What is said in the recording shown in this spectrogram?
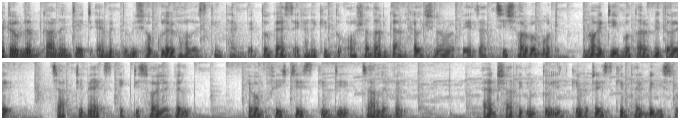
AWM Kar ninety eight M N টুবি সবগুলোই ভালো স্কিন থাকবে। তো গ্যাস এখানে কিন্তু অসাধারণ গান কালেকশন আমরা পেয়ে যাচ্ছি। সর্বমোট নয়টি ইভো তার ভিতরে চারটি ম্যাক্স, একটি ছয় লেভেল এবং ফিশটি স্কিনটি চার লেভেল। অ্যান্ড সাথে কিন্তু ইনকেভেটার স্কিন থাকবে কিছু।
